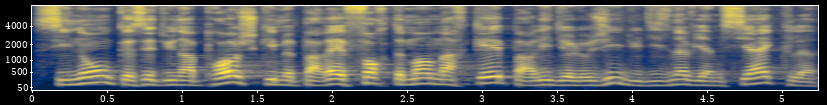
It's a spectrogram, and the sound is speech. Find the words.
sinon que c'est une approche qui me paraît fortement marquée par l'idéologie du XIXe siècle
